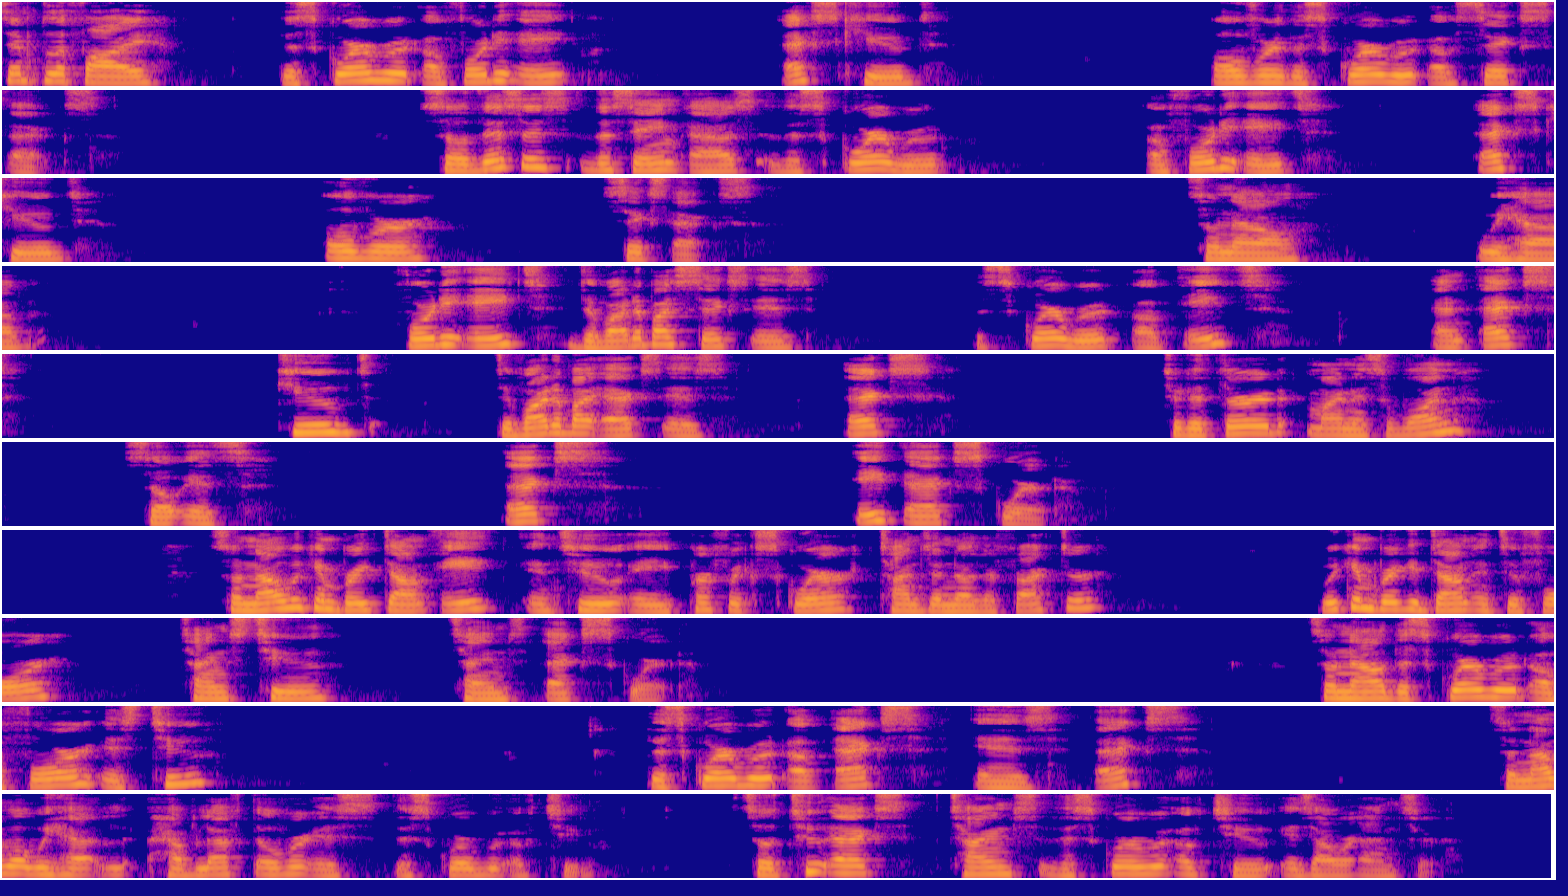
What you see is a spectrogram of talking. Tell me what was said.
simplify the square root of 48 x cubed over the square root of 6x. So this is the same as the square root of 48 x cubed over 6x. So now we have 48 divided by 6 is the square root of 8 and x cubed divided by x is x to the third minus 1. So it's x 8x squared. So now we can break down 8 into a perfect square times another factor. We can break it down into 4 times 2 times x squared. So now the square root of 4 is 2. The square root of x is x. So now what we ha have left over is the square root of 2. So 2x times the square root of 2 is our answer.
